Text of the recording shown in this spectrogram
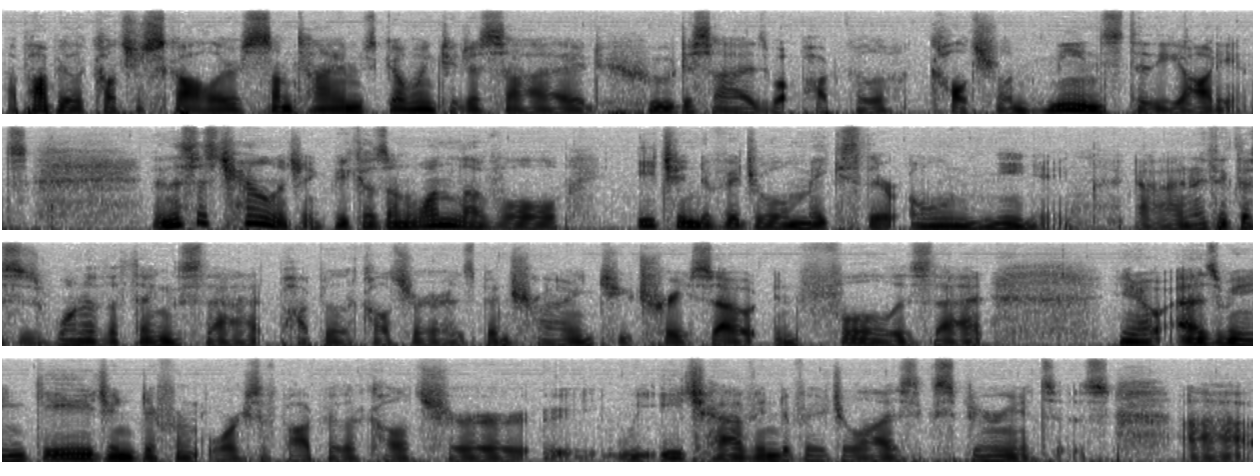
a popular culture scholar is sometimes going to decide who decides what popular culture means to the audience. And this is challenging because on one level, each individual makes their own meaning. And I think this is one of the things that popular culture has been trying to trace out in full is that you know, as we engage in different works of popular culture, we each have individualized experiences. Uh,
